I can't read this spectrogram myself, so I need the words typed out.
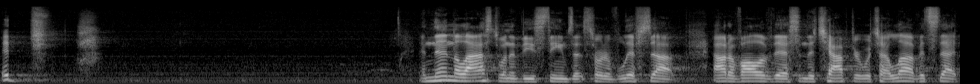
It. And then the last one of these themes that sort of lifts up out of all of this in the chapter, which I love, it's that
